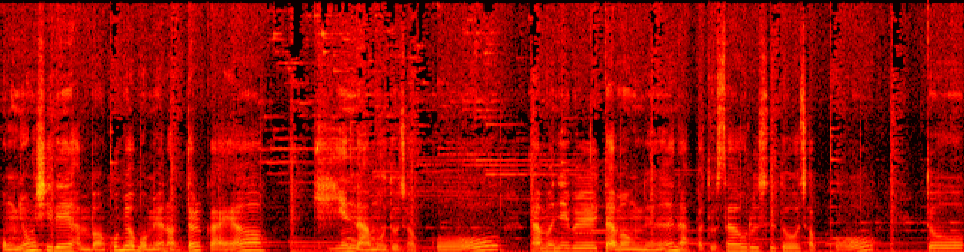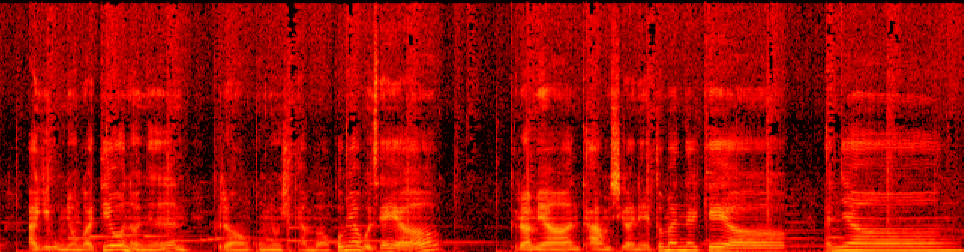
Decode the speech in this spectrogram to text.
공룡시대에 한번 꾸며보면 어떨까요? 긴 나무도 접고 나뭇잎을 따먹는 아파토사우루스도 접고 또 아기 공룡과 뛰어노는 그런 공룡시대 한번 꾸며보세요. 그러면 다음 시간에 또 만날게요. 안녕.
